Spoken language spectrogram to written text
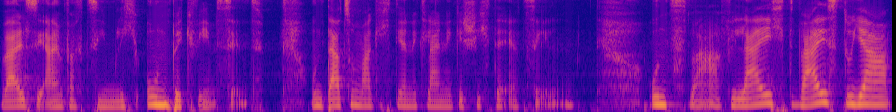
weil sie einfach ziemlich unbequem sind. Und dazu mag ich dir eine kleine Geschichte erzählen. Und zwar, vielleicht weißt du ja,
